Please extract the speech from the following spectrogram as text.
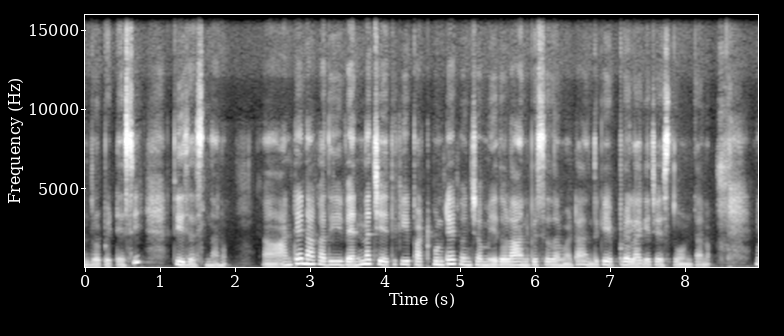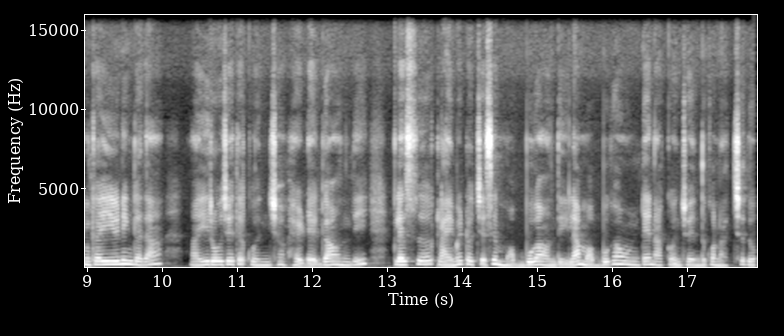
అందులో పెట్టేసి తీసేస్తున్నాను. అంటే నాకు అది వెన్న చేతికి పట్టుకుంటే కొంచెం ఏదోలా అనిపిస్తుంది అనమాట అందుకే ఎప్పుడు ఇలాగే చేస్తూ ఉంటాను. ఇంకా ఈవినింగ్ కదా ఈ రోజైతే కొంచెం హెడేక్గా ఉంది. ప్లస్ క్లైమేట్ వచ్చేసి మబ్బుగా ఉంది. ఇలా మబ్బుగా ఉంటే నాకు కొంచెం ఎందుకో నచ్చదు.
